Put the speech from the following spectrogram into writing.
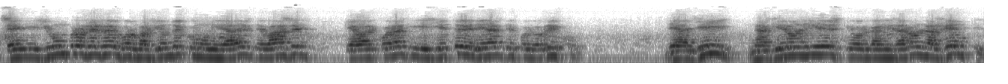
Se inició un proceso de formación de comunidades de base que abarcó las 17 veredas de Puerto Rico. De allí nacieron líderes que organizaron las gentes,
